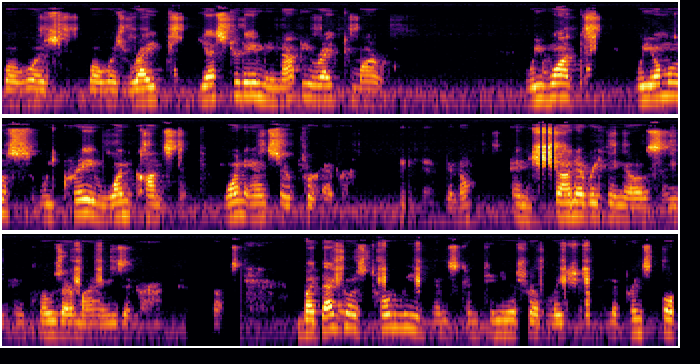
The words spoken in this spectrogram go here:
what was what was right yesterday may not be right tomorrow. We want we almost we crave one constant one answer forever you know? And shun everything else and, and close our minds and our thoughts but that goes totally against continuous revelation and the principle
